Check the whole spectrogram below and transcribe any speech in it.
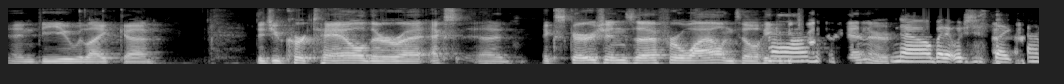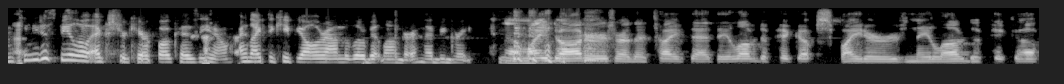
and do you like, uh, did you curtail their uh, ex, uh, excursions uh, for a while until he could uh, be trusted again or no but it was just like um, can you just be a little extra careful because you know i'd like to keep you all around a little bit longer that'd be great no my daughters are the type that they love to pick up spiders and they love to pick up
